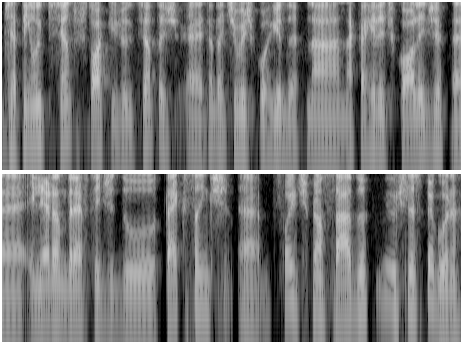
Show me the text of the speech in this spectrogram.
já tem 800 toques, 800 é, tentativas de corrida na, na carreira de college. É, ele era undrafted do Texans, é, foi dispensado e o Steelers pegou, né?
